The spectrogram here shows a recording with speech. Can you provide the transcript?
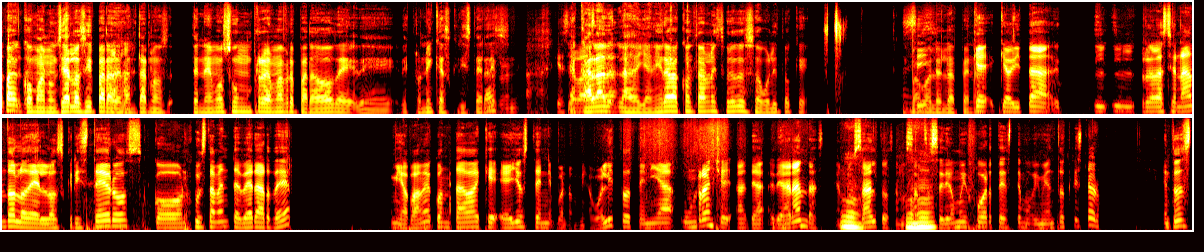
para como anunciarlo así para Ajá. adelantarnos. Tenemos un programa preparado de, de- de crónicas cristeras. ajá, que Y va acá la, la de Yanira va a contar una historia de su abuelito que va Sí, a valer la pena. que, que ahorita relacionando lo de los cristeros con justamente ver arder, mi papá me contaba que ellos tenían, bueno, mi abuelito tenía un rancho ah, de, de arandas en los Mm, altos, en los altos ujú. se dio muy fuerte este movimiento cristero. Entonces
